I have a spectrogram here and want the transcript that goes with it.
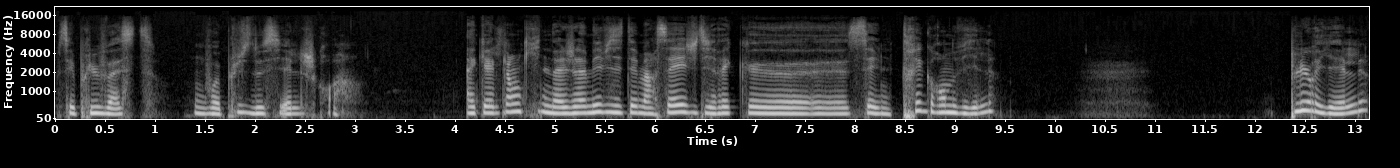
c'est plus vaste. On voit plus de ciel, je crois. À quelqu'un qui n'a jamais visité Marseille, je dirais que euh, c'est une très grande ville, plurielle,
